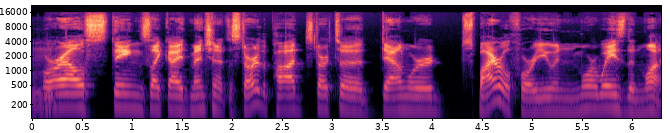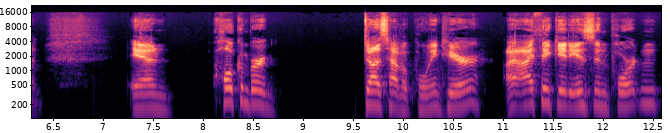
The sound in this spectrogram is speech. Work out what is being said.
mm-hmm. or else things like I had mentioned at the start of the pod start to downward spiral for you in more ways than one. And Hulkenberg does have a point here. I, I think it is important,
